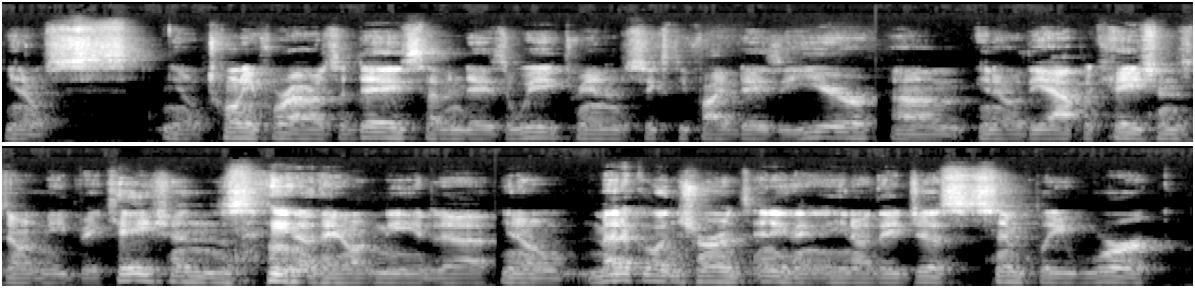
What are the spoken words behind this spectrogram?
you know s- you know 24 hours a day seven days a week 365 days a year. Um, you know the applications don't need vacations. You know they don't need uh, you know medical insurance anything. You know they just simply work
